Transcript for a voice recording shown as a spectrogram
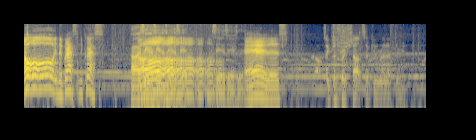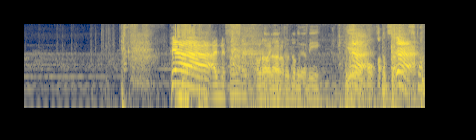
Oh, oh, oh, oh, in the grass, in the grass. Oh, I see, I see, I see, I Oh, see. oh, oh, oh, I see, oh, I see, I see. There it is. I'll take the first shot so it can run after me. Yeah! I missed my. my oh no, Oh I no, him. don't, look at me. Ah. Yeah. Oh, stop, Ah. stop.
